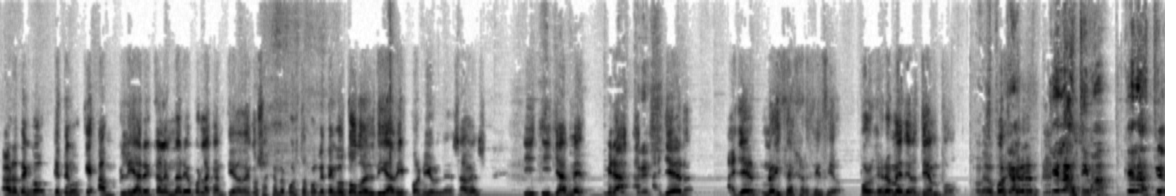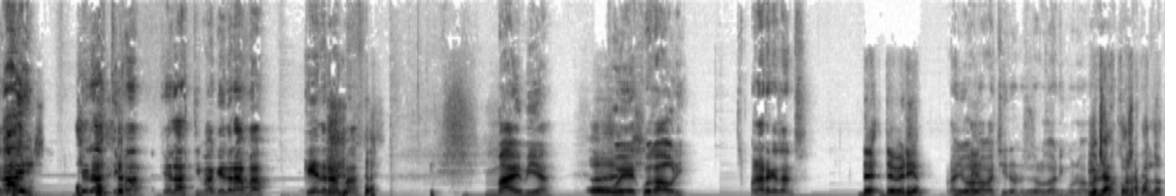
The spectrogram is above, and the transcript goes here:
Ahora tengo que tengo que ampliar el calendario por la cantidad de cosas que me he puesto porque tengo todo el día disponible, ¿sabes? Y, y ya me. Mira, a- ayer, ayer no hice ejercicio porque no me dio tiempo. ¿Me lo puedes creer? ¡Qué lástima! ¡Qué lástima! ¿Qué ¡Ay! ¡Qué lástima! ¡Qué lástima! ¡Qué drama! ¡Qué drama! Madre mía. Pues juega Ori. Hola, Rekasans. De- debería. Hola, Gachiro. No se saluda a ninguno. Vale, Muchas a cosas. Cuando,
